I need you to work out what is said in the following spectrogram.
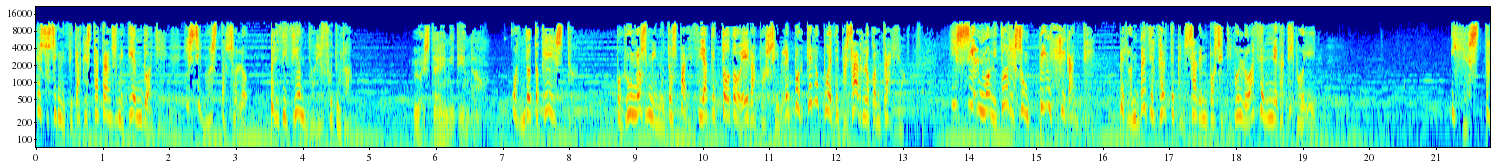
Eso significa que está transmitiendo allí. ¿Y si no está solo prediciendo el futuro? Lo está emitiendo. Cuando toqué esto, por unos minutos parecía que todo era posible. ¿Por qué no puede pasar lo contrario? ¿Y si el monitor es un pin gigante? Pero en vez de hacerte pensar en positivo, lo hace en negativo y... Y está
